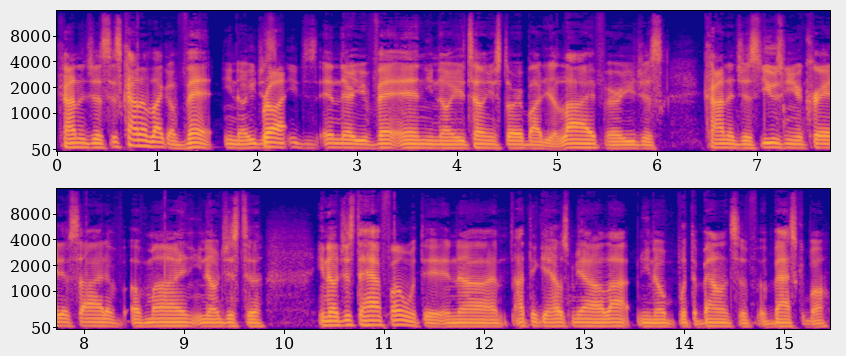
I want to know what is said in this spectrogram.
kind of just it's kind of like a vent. You know, you just Right. you just in there, you're venting. You know, you're telling your story about your life, or you just kind of just using your creative side of of mine. You know, just to you know just to have fun with it. And uh, I think it helps me out a lot. You know, with the balance of, of basketball.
